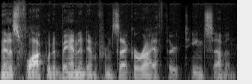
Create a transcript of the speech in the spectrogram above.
that his flock would abandon him from Zechariah 13 7.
